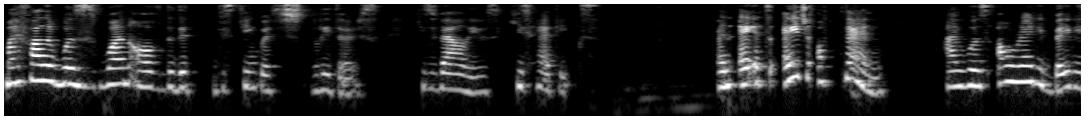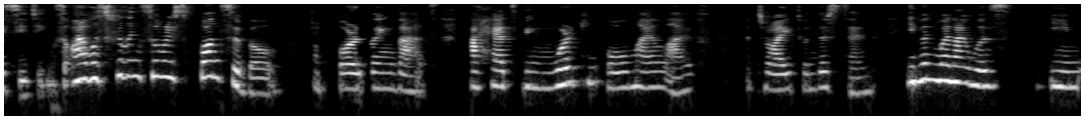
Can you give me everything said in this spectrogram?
My father was one of the distinguished leaders. His values, his ethics, and at the age of 10, I was already babysitting. So I was feeling so responsible for doing that. I had been working all my life and trying to understand. Even when I was in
